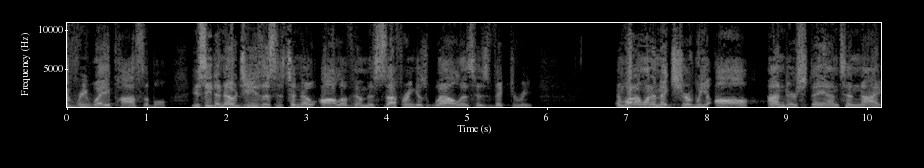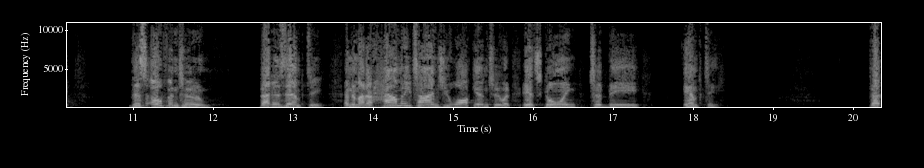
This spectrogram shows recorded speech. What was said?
every way possible. You see, to know Jesus is to know all of him, his suffering as well as his victory. And what I want to make sure we all understand tonight, this open tomb that is empty, and no matter how many times you walk into it, it's going to be empty. That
